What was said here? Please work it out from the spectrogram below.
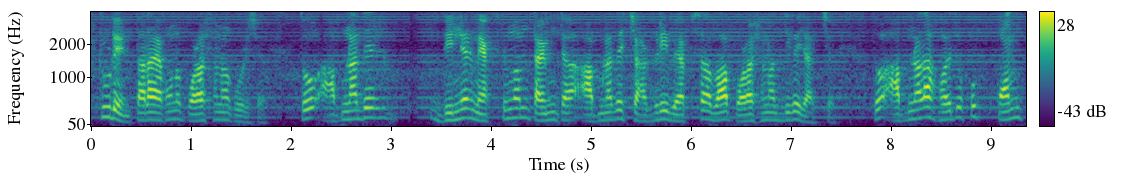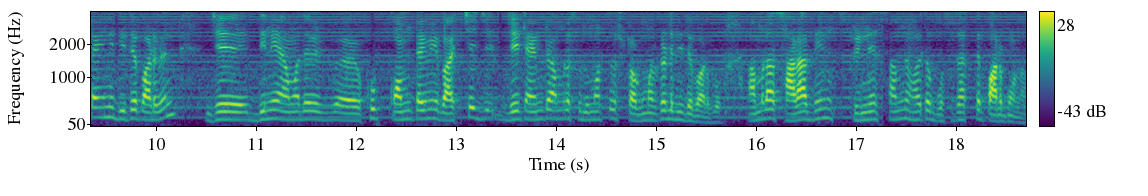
স্টুডেন্ট তারা এখনও পড়াশোনা করছে, তো আপনাদের দিনের ম্যাক্সিমাম টাইমটা আপনাদের চাকরি, ব্যবসা বা পড়াশোনার দিকে যাচ্ছে। তো আপনারা হয়তো খুব কম টাইমে দিতে পারবেন, যে দিনে আমাদের খুব কম টাইমে বাড়ছে, যে- টাইমটা আমরা শুধুমাত্র স্টক মার্কেটে দিতে পারব। আমরা সারা দিন স্ক্রিনের সামনে হয়তো বসে থাকতে পারব না।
